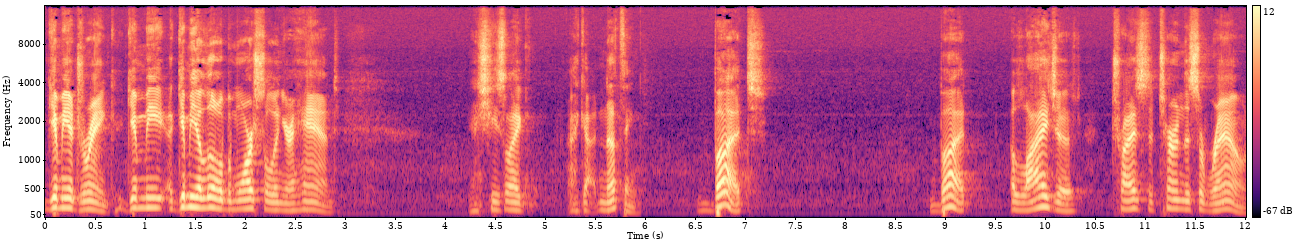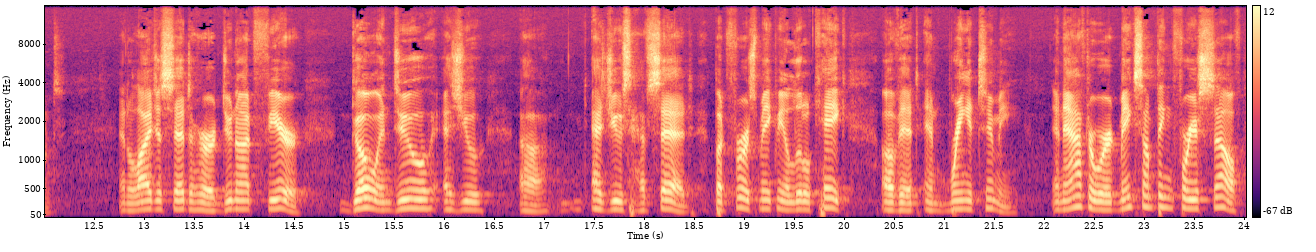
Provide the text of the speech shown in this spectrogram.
"Give me a drink. Give me give me a little morsel in your hand." And she's like, "I got nothing." But but Elijah tries to turn this around, and Elijah said to her, "Do not fear. Go and do as you uh, as you have said. But first, make me a little cake of it and bring it to me." And afterward make something for yourself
